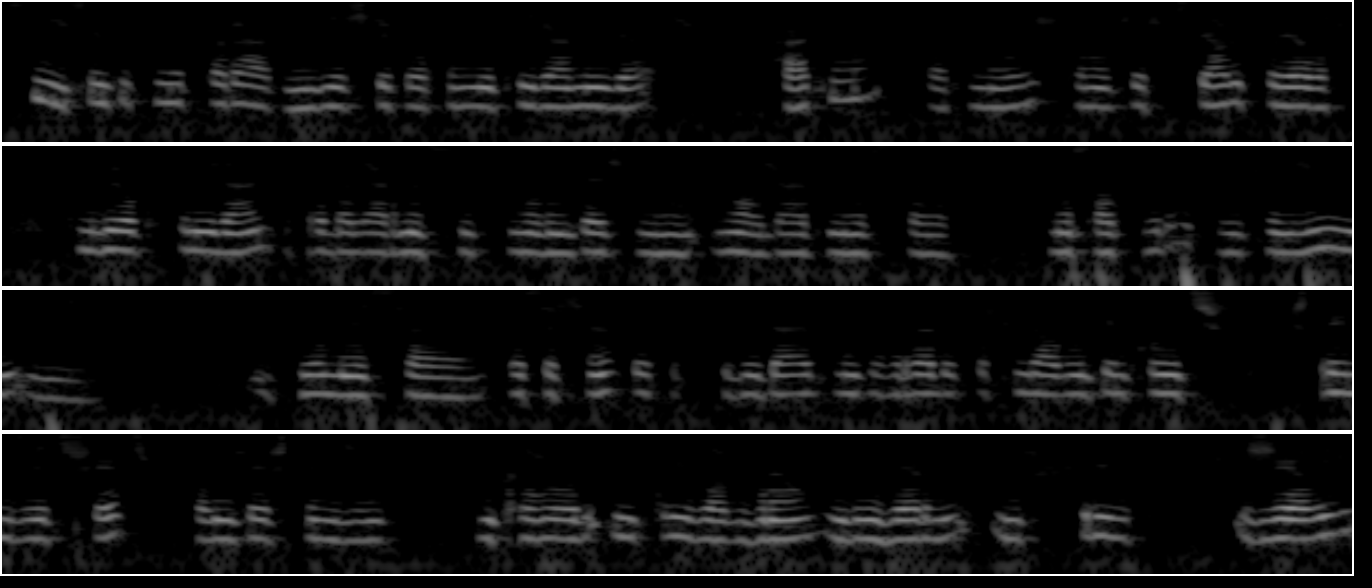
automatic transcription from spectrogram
Sim, senti que tinha que parar. E um dia cheguei perto da minha querida amiga Fátima, Fátima Luz, que é uma pessoa especial, e foi ela que me deu a oportunidade de trabalhar na SIC, no Alentejo, no, no Algarve, nessa, nessa altura. Acreditou em mim e, e deu-me essa, essa chance, essa possibilidade. Mas a verdade é que, ao fim de algum tempo, com esses extremos e esses excessos, porque no Alentejo temos um, um calor incrível de verão e de inverno, um frio gélido.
